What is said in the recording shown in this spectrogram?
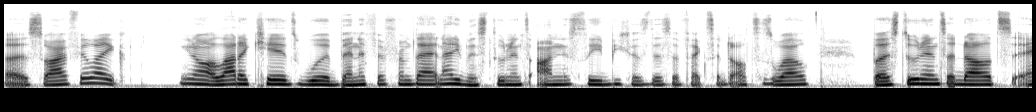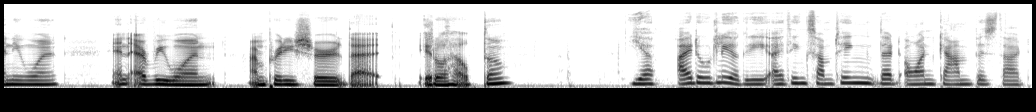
Uh, so i feel like you know a lot of kids would benefit from that not even students honestly because this affects adults as well. But students adults anyone and everyone i'm pretty sure that it'll help them yeah, I totally agree. I think something that on campus that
